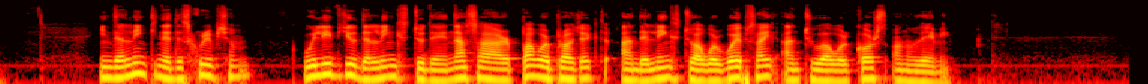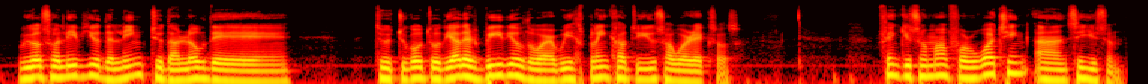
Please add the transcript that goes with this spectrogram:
In the link in the description, we leave you the links to the NASA Power Project and the links to our website and to our course on Udemy. We also leave you the link to download the to, to go to the other videos where we explain how to use our Excels. Thank you so much for watching and see you soon.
